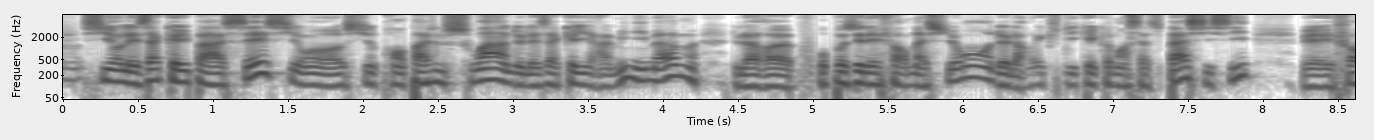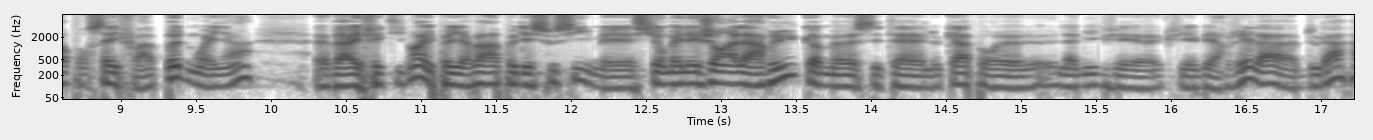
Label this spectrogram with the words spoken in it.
Mhm. Si on les accueille pas assez, si on si on prend pas le soin de les accueillir un minimum, de leur euh, proposer des formations, de leur expliquer comment ça se passe ici, mais faut- pour ça il faut un peu de moyens. ben effectivement, il peut y avoir un peu des soucis. Mais si on met les gens à la rue, comme euh, c'était le cas pour euh, l'ami que j'ai que j'ai hébergé là, Abdullah,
